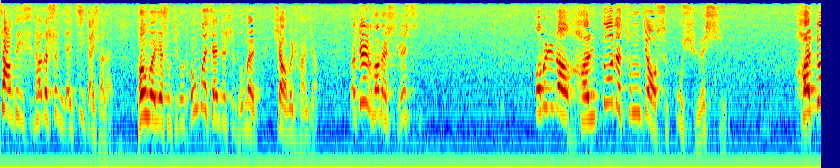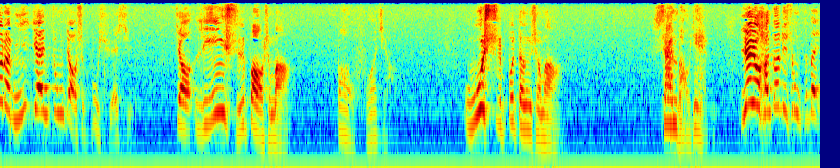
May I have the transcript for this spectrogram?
上帝使他的圣言记载下来，通过耶稣基督，通过先知使徒们向我们传讲。呃，第二个方面学习，我们知道很多的宗教是不学习的。很多的民间宗教是不学习的，叫临时抱什么，抱佛脚，无事不登什么三宝殿。也有很多弟兄姊妹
